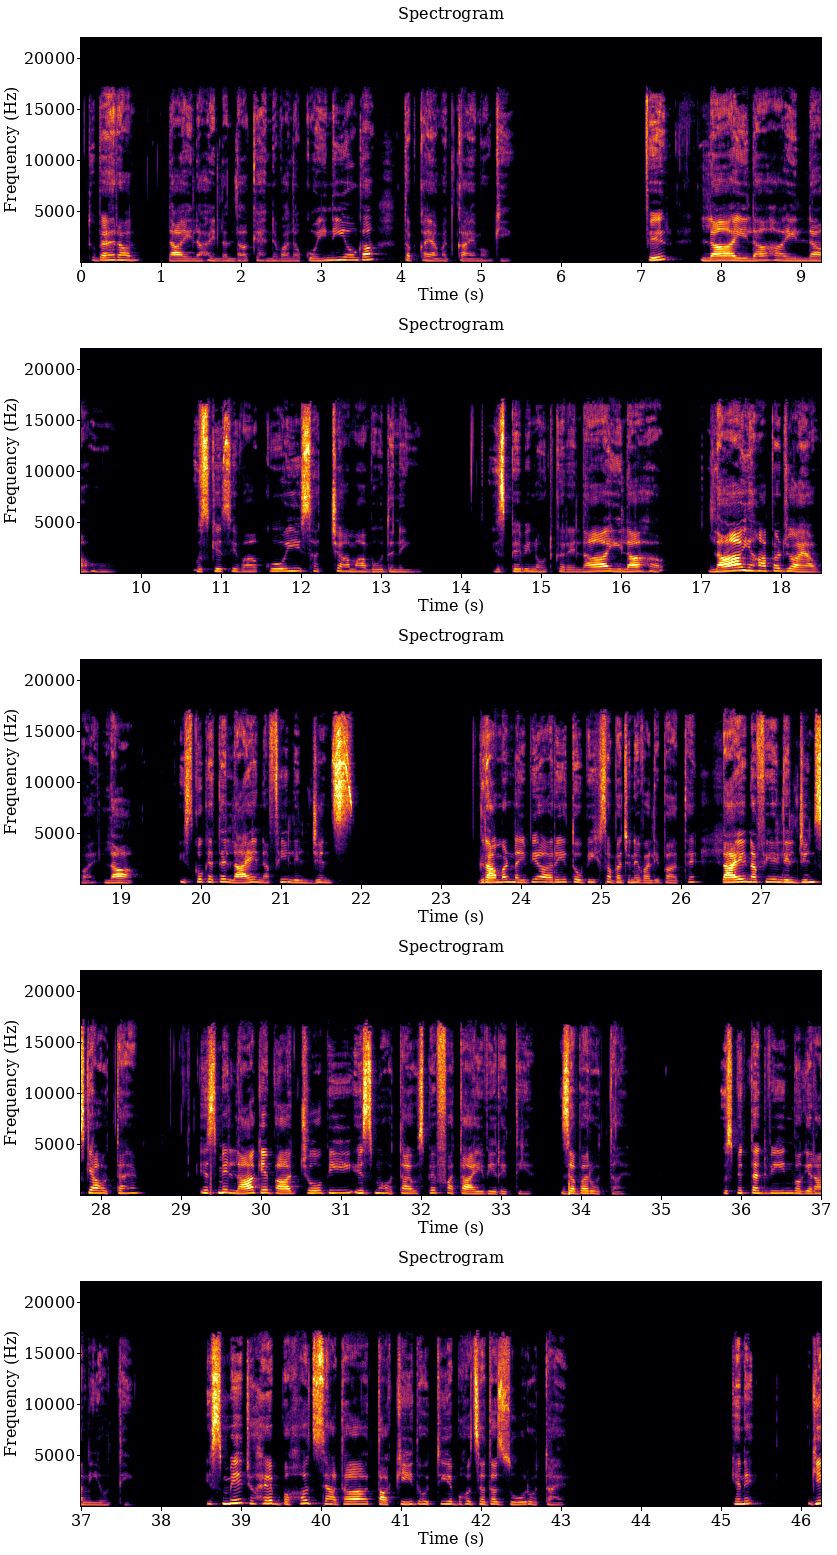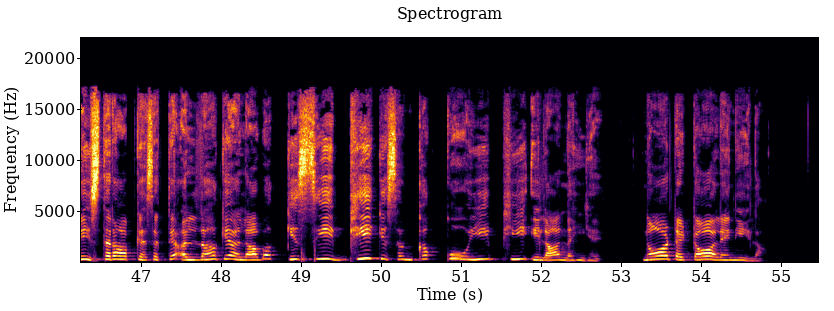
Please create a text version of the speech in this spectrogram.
تو بہرحال لا الہ الا اللہ کہنے والا کوئی نہیں ہوگا، تب قیامت قائم ہوگی۔ پھر لا الہ الا ہو، اس کے سوا کوئی سچا معبود نہیں۔ اس پہ بھی نوٹ کریں، لا الہ لا یہاں پر جو آیا ہوا ہے، لا، اس کو کہتے ہیں لائے نفی للجنس گرامر نہیں بھی آ رہی تو بھی سمجھنے والی بات ہے۔ لائے نفی للجنس کیا ہوتا ہے؟ اس میں لا کے بعد جو بھی اسم ہوتا ہے، اس پہ فتح آئی ہوئی رہتی ہے، زبر ہوتا ہے۔ اس میں تنوین وغیرہ نہیں ہوتی۔ اس میں جو ہے بہت زیادہ تاکید ہوتی ہے، بہت زیادہ زور ہوتا ہے۔ یعنی یہ اس طرح آپ کہہ سکتے ہیں، اللہ کے علاوہ کسی بھی قسم کا کوئی بھی الہ نہیں ہے۔ ناٹ ایٹ آل اینی الہ۔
